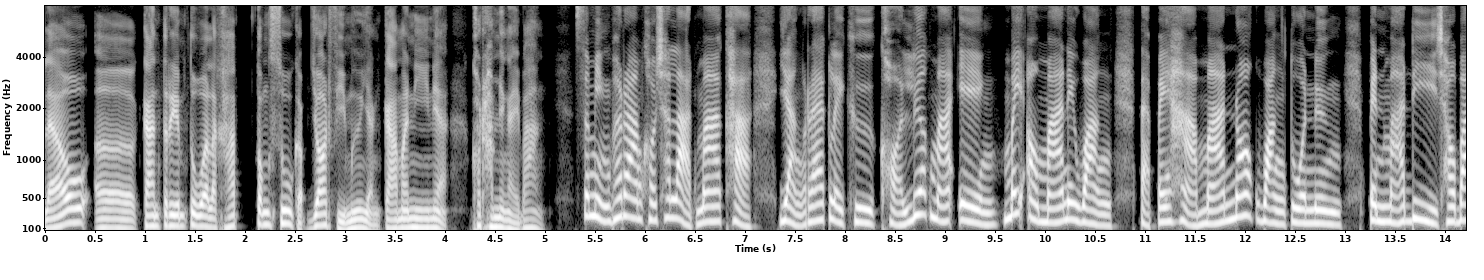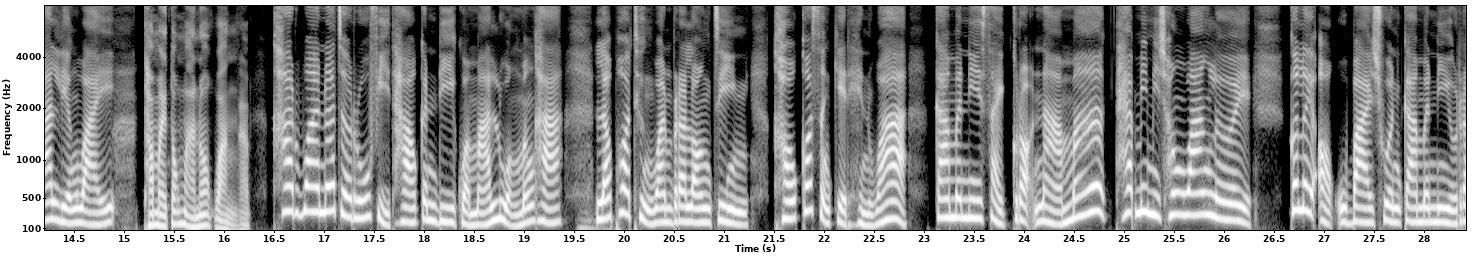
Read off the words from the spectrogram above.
แล้วเอ่อการเตรียมตัวล่ะครับ ต้องสู้กับยอดฝีมืออย่างกามณีเนี่ยเขาทำยังไงบ้าง สมิงพระรามเขาฉลาดมากค่ะ อย่างแรกเลยคือขอเลือกม้าเอง ไม่เอาม้าในวัง แต่ไปหาม้านอกวังตัวหนึ่ง เป็นม้าดีชาวบ้านเลี้ยงไว้ ทำไมต้องมานอกวังครับ คาดว่าน่าจะรู้ฝีเท้ากันดีกว่าม้าหลวงมั้งคะ แล้วพอถึงวันประลองจริง เขาก็สังเกตเห็นว่า กามณีใส่เกราะหนามาก แทบไม่มีช่องว่างเลย ก็เลยออกอุบายชวนกามณีร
